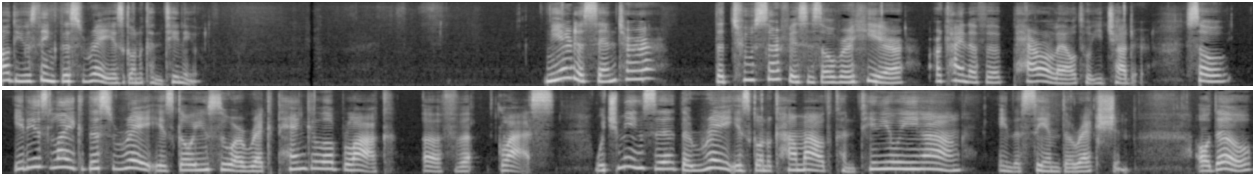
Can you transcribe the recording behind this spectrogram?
How do you think this ray is going to continue? Near the center, the two surfaces over here are kind of uh, parallel to each other. So it is like this ray is going through a rectangular block of glass, which means the ray is going to come out continuing on in the same direction. Although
